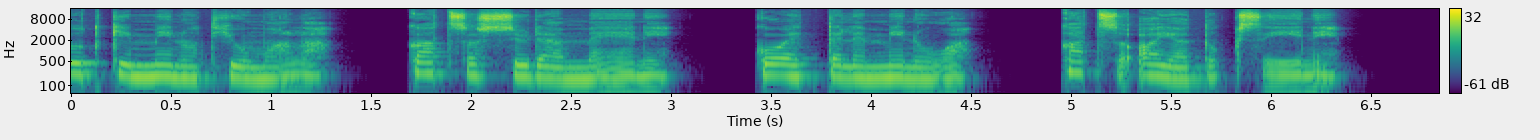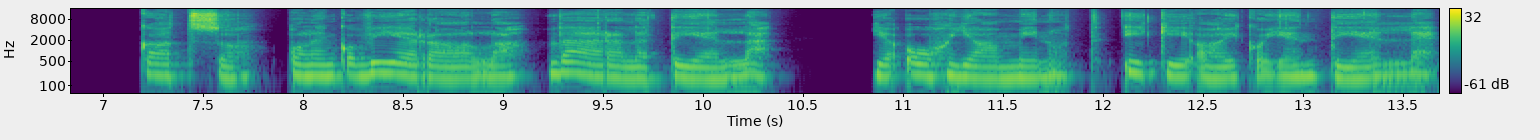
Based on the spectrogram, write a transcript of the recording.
Tutki minut, Jumala. Katso sydämeeni. Koettele minua. Katso ajatuksiini. Katso, olenko vieraalla, väärällä tiellä, ja ohjaa minut ikiaikojen tielle.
